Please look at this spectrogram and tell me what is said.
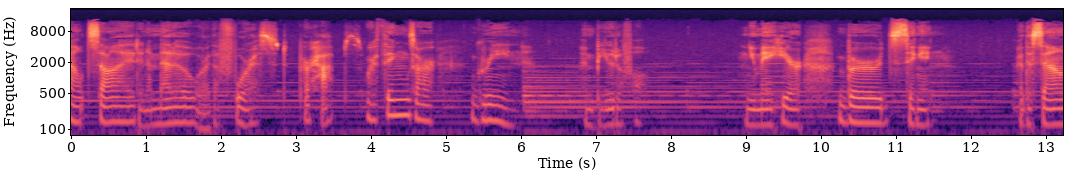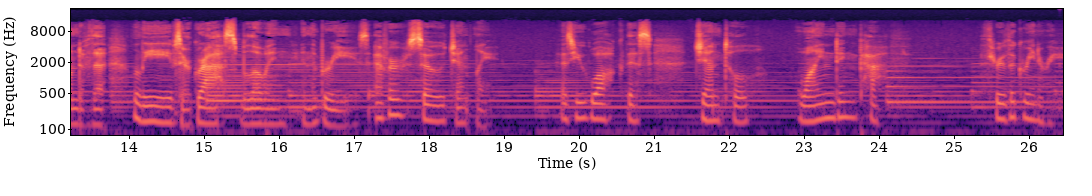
outside in a meadow or the forest, perhaps, where things are green and beautiful. You may hear birds singing, or the sound of the leaves or grass blowing in the breeze ever so gently as you walk this gentle, winding path through the greenery.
